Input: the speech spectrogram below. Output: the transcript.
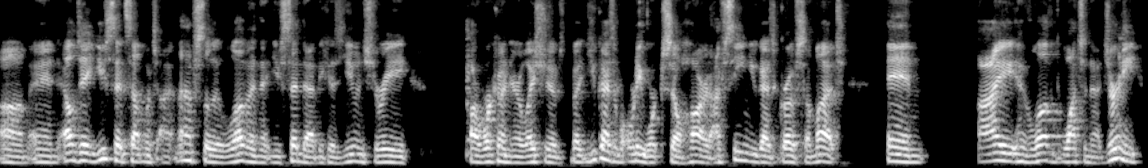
Um, and LJ, you said something which I'm absolutely loving that you said that because you and Cherie are working on your relationships, but you guys have already worked so hard. I've seen you guys grow so much, and I have loved watching that journey.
